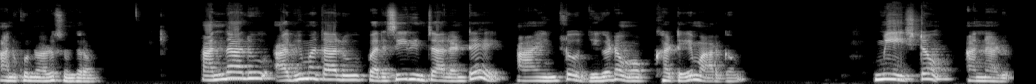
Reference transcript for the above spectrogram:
అనుకున్నాడు సుందరం. అందాలు అభిమతాలు పరిశీలించాలంటే ఆ ఇంట్లో దిగడం ఒక్కటే మార్గం. మీ ఇష్టం అన్నాడు.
